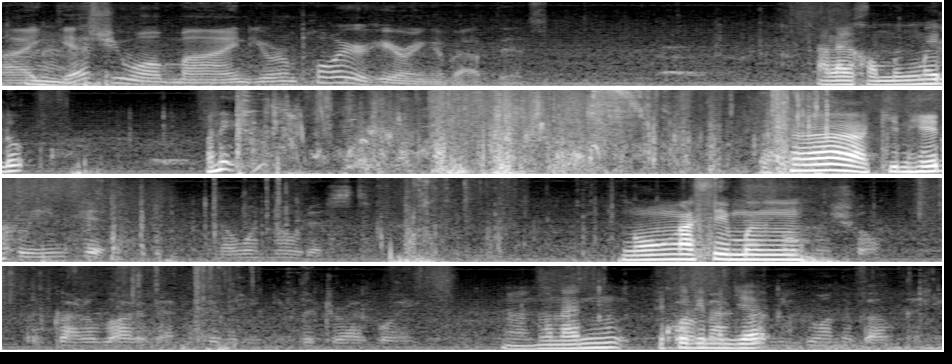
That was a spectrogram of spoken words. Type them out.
I Hmm. guess you won't mind your employer hearing about this. อะไรของมึงไม่รู้มานี่ฮ่ากินฮิต Clean hit. No one noticed. งงอะสิมึง Mitchell, we've got a lot of activity near the driveway. อ่าตรงนั้นไอ้คนที่มันเยอะ Meet you on the balcony.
